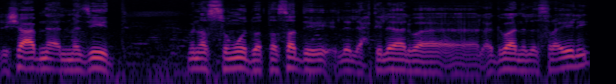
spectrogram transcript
لشعبنا المزيد من الصمود والتصدي للاحتلال والعدوان الإسرائيلي.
